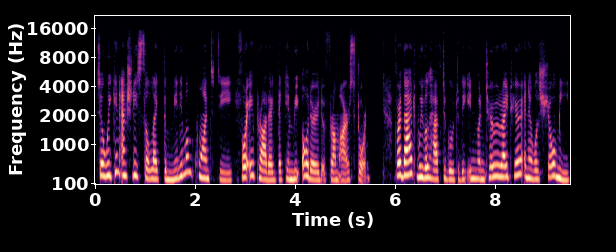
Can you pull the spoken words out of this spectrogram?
So we can actually select the minimum quantity for a product that can be ordered from our store. For that, we will have to go to the inventory right here and it will show me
